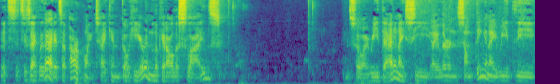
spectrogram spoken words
it's, it's exactly that. It's a PowerPoint. I can go here and look at all the slides. And so I read that and I see, I learn something and I read the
